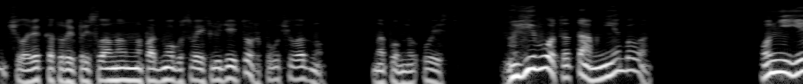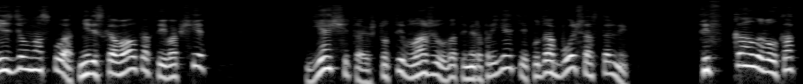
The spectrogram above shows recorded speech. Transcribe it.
ну, человек, который прислал нам на подмогу своих людей, тоже получил одну, — напомнил Уэсти. Но его-то там не было. Он не ездил на склад, не рисковал как-то и вообще. Я считаю, что ты вложил в это мероприятие куда больше остальных. Ты вкалывал как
